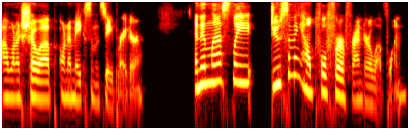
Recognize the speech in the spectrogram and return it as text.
I want to show up. I want to make someone's day brighter. And then lastly, do something helpful for a friend or loved one.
